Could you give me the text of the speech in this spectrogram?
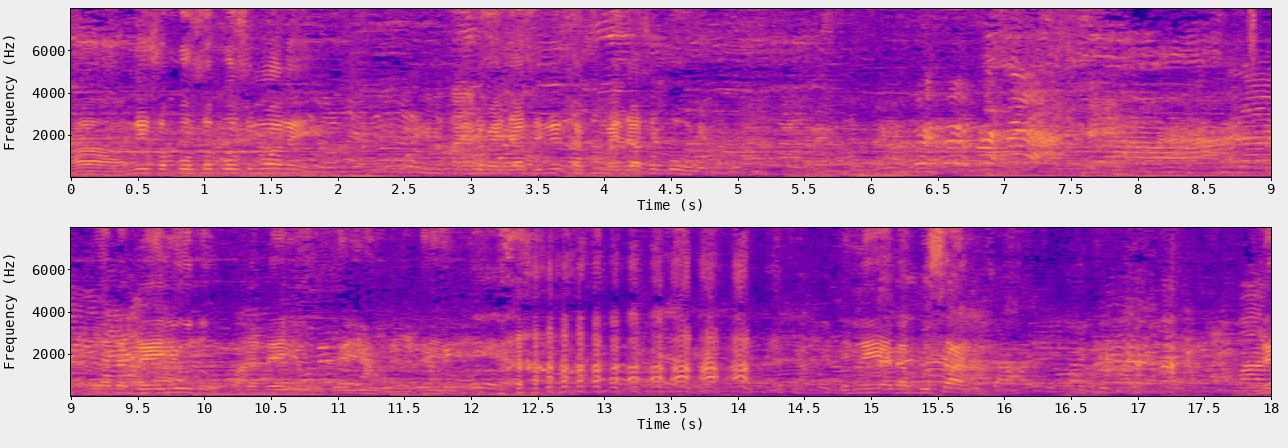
Ah, ini sepuh-sepuh semua nih. Di meja sini meja sepuh nih. Ada Deyu tuh, ada Deyu, Deyu, Deyu. Ini ada Busan. Ini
